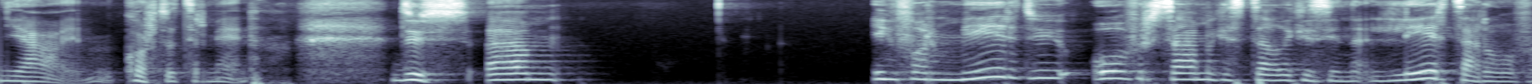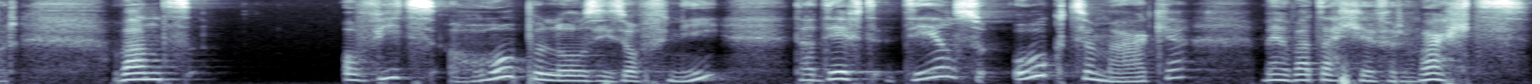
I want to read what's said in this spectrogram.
ja, korte termijn. Dus um, informeer u over samengestelde gezinnen. Leer daarover. Want of iets hopeloos is of niet, dat heeft deels ook te maken met wat dat je verwacht.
